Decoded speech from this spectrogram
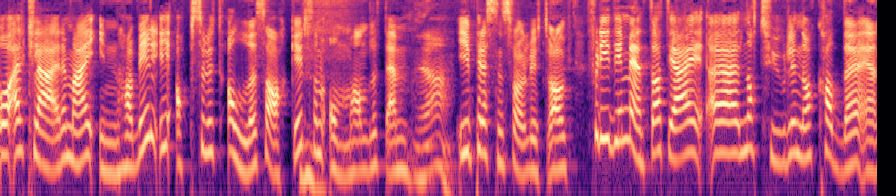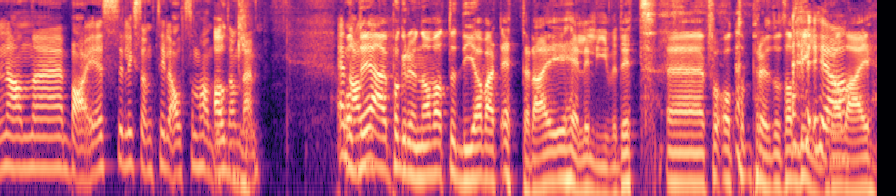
å erklære meg inhabil i absolutt alle saker som omhandlet dem. Ja. I Pressens faglige utvalg. Fordi de mente at jeg eh, naturlig nok hadde en eller annen eh, bias liksom, til alt som handlet Agg. om dem. En Og det er jo av at de har vært etter deg i hele livet ditt. Eh, for, og ta, prøvd å ta bilder Ja. av deg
